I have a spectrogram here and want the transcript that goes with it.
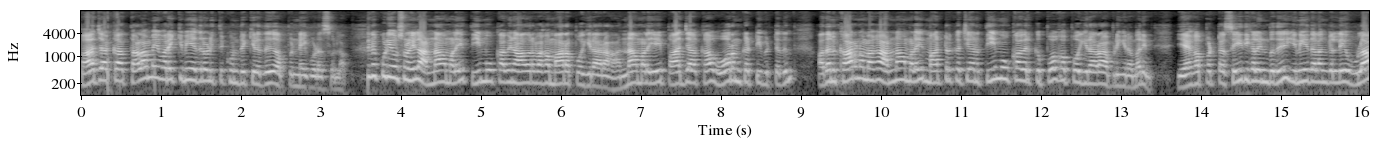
பாஜக தலைமை வரைக்குமே எதிரொலித்துக் கொண்டிருக்கிறது அப்படின்னே கூட சொல்லலாம். இருக்கக்கூடிய ஒரு சூழ்நிலையில் அண்ணாமலை திமுகவின் ஆதரவாக மாறப் போகிறாரா அண்ணாமலையை பாஜக ஓரம் கட்டி விட்டது அதன் காரணமாக அண்ணாமலை மாற்றுக் கட்சியான திமுகவிற்கு போக போகிறாரா அப்படிங்கிற மாதிரி ஏகப்பட்ட செய்திகள் என்பது இணையதளங்களிலே உலா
